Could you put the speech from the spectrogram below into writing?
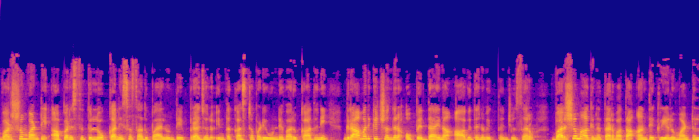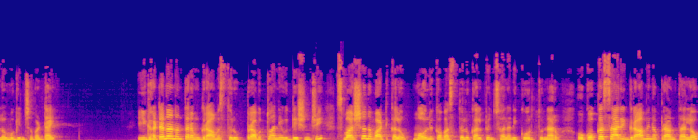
వర్షం వంటి అపరిస్థితుల్లో కనీస సదుపాయాలుంటే ప్రజలు ఇంత కష్టపడి ఉండేవారు కాదని గ్రామానికి చెందిన ఓ పెద్దాయన ఆవేదన వ్యక్తం చేశారు. వర్షం ఆగిన తర్వాత అంత్యక్రియలు మంటల్లో ముగించబడ్డాయి. ఈ ఘటనానంతరం గ్రామస్తులు ప్రభుత్వాన్ని ఉద్దేశించి శ్మశాన వాటికలో మౌలిక వసతులు కల్పించాలని కోరుతున్నారు. ఒక్కొక్కసారి గ్రామీణ ప్రాంతాల్లో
